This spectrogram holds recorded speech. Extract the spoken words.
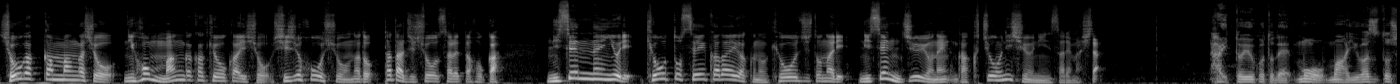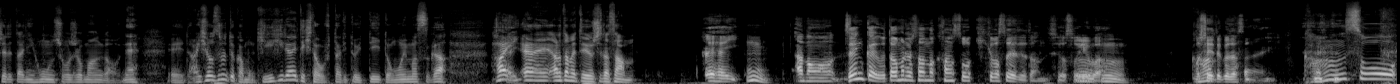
小学館漫画賞日本漫画家協会賞紫綬褒章など多々受賞されたほか2000年より京都精華大学の教授となり2014年学長に就任されました。はいということでもうまあ言わずと知れた日本少女漫画をね、えー代表するというかもう切り開いてきたお二人と言っていいと思いますがはい、はいえー改めて吉田さんはいはい。うんあの、前回歌村さんの感想を聞き忘れてたんですよ、そういえば。んん教えてください。感想？い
